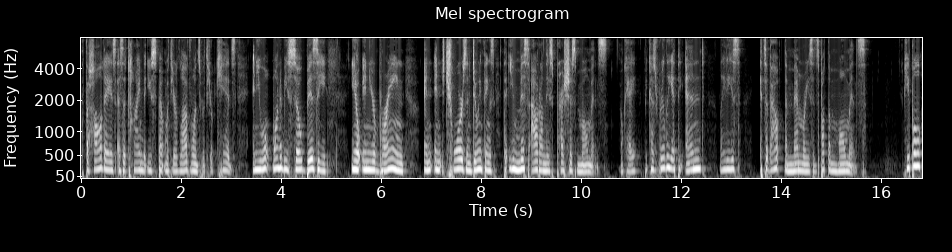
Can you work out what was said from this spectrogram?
that the holidays as a time that you spent with your loved ones, with your kids, and you won't want to be so busy, you know, in your brain and in chores and doing things that you miss out on these precious moments okay? Because really, at the end, ladies, it's about the memories, it's about the moments. People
